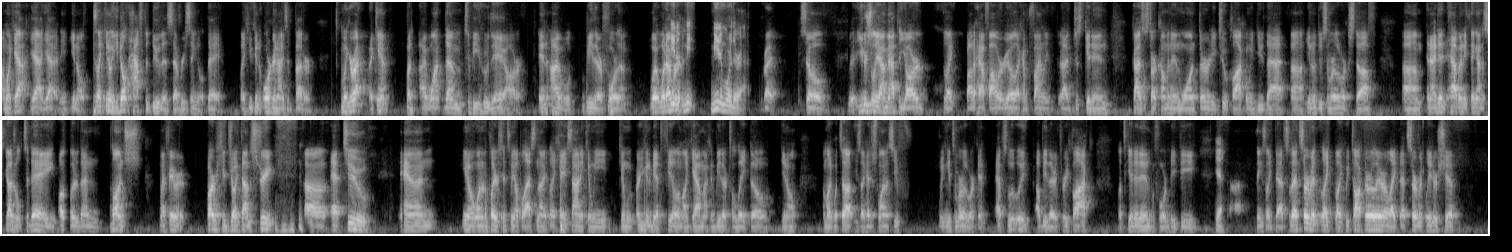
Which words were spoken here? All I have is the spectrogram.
I'm like, "Yeah, yeah, yeah." And he, you know, he's like, "You know, you don't have to do this every single day. Like, you can organize it better." I'm like, "You're right, I can, but I want them to be who they are, and I will be there for them, Wh- whatever." Meet, meet, meet them where they're at. Right. So usually I'm at the yard like about a half hour ago. Like I'm finally, I just get in. Guys will start coming in 1 2 o'clock, and we do that. Uh, you know, do some early work stuff. Um, and I didn't have anything on the schedule today other than lunch, my favorite barbecue joint down the street uh, at two. And you know, one of the players hits me up last night, like, "Hey, Sonny, can we? Can we? Are you going to be at the field?" I'm like, "Yeah, I'm not going to be there till late, though." You know, I'm like, "What's up?" He's like, "I just want to see if we can get some early work in." Absolutely, I'll be there at three o'clock. Let's get it in before BP. Yeah. Uh, things like that. So that servant, like like we talked earlier, like that servant leadership,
